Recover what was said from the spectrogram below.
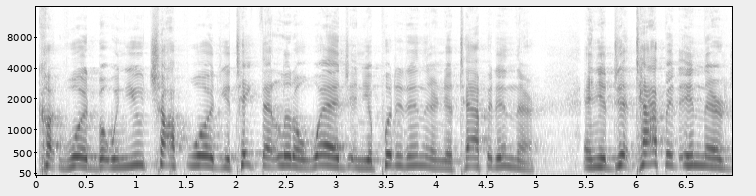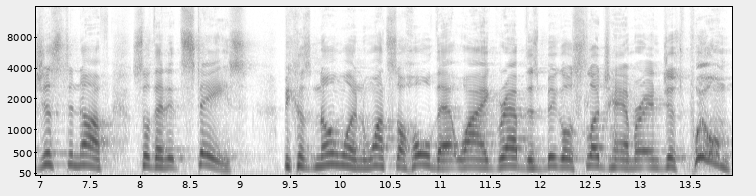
cut wood, but when you chop wood, you take that little wedge and you put it in there and you tap it in there. And you d- tap it in there just enough so that it stays. Because no one wants to hold that Why I grab this big old sledgehammer and just boom,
